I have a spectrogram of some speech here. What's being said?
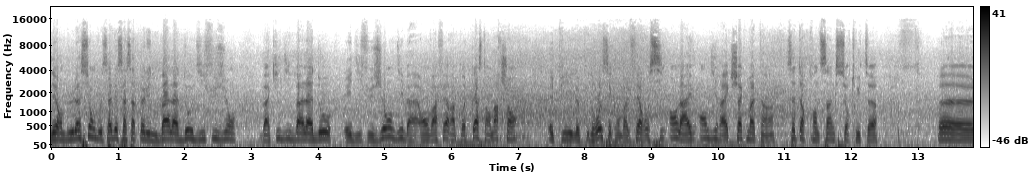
déambulation. Vous savez, ça s'appelle une balado-diffusion. Bah, qui dit balado et diffusion dit bah, on va faire un podcast en marchant. Et puis le plus drôle, c'est qu'on va le faire aussi en live, en direct, chaque matin, 7h35 sur Twitter. Euh,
